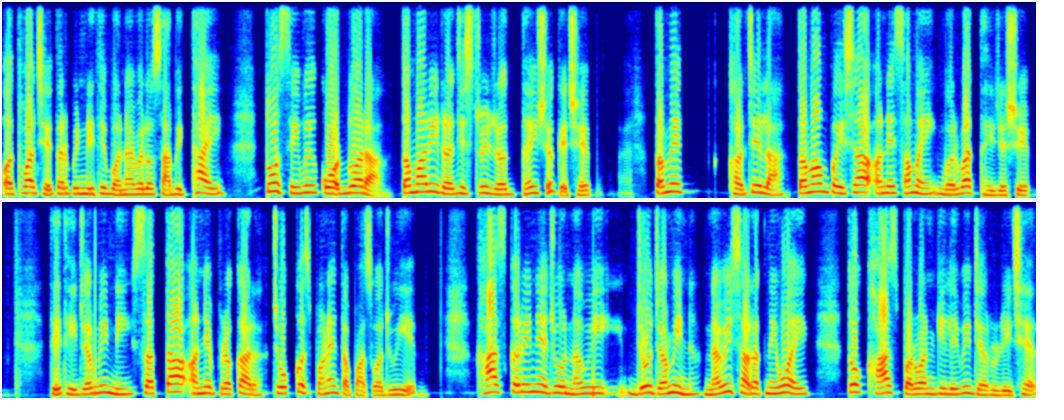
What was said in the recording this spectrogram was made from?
અથવા છેતરપિંડીથી બનાવેલો સાબિત થાય, તો સિવિલ કોર્ટ દ્વારા તમારી રજિસ્ટ્રી રદ થઈ શકે છે. તમે ખર્ચેલા તમામ પૈસા અને સમય બરબાદ થઈ જશે. તેથી જમીનની સત્તા અને પ્રકાર ચોક્કસપણે તપાસવા જોઈએ. ખાસ કરીને જો નવી, જો જમીન નવી શરતની હોય, તો ખાસ પરવાનગી લેવી જરૂરી છે.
